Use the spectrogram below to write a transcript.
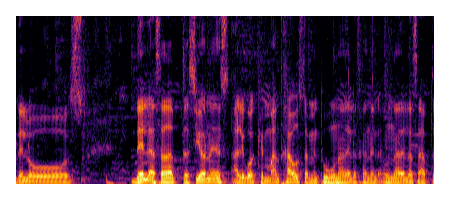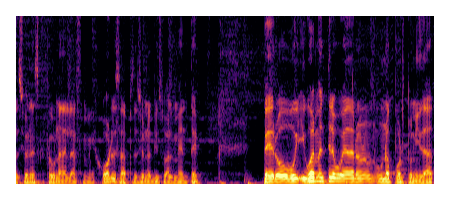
de los de las adaptaciones, al igual que Madhouse también tuvo una de las una de las adaptaciones que fue una de las mejores adaptaciones visualmente. Pero igualmente le voy a dar una oportunidad.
